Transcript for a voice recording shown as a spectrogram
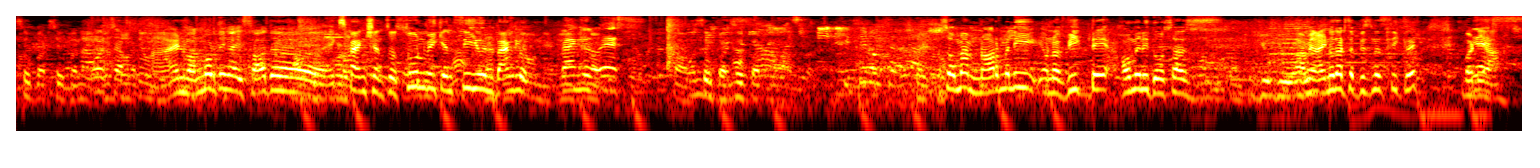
Super, super. Uh, and one more thing, I saw the expansion. So soon we can see you in Bangalore. Bangalore, yes. Oh, super, super. So, ma'am, normally on a weekday, how many dosas you, you I mean, I know that's a business secret, but yes.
